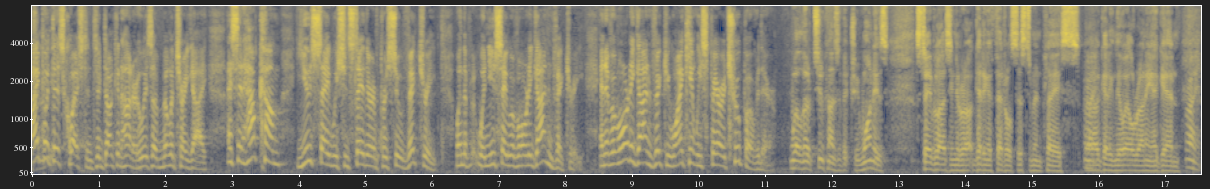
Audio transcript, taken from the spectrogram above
I put leave. This question to Duncan Hunter, who is a military guy. I said, "How come you say we should stay there and pursue victory when the, when you say we've already gotten victory? And if we've already gotten victory, why can't we spare a troop over there?" Well, there are two kinds of victory. One is stabilizing Iraq, getting a federal system in place, uh, getting the oil running again, Right.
